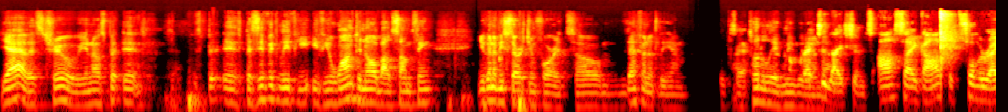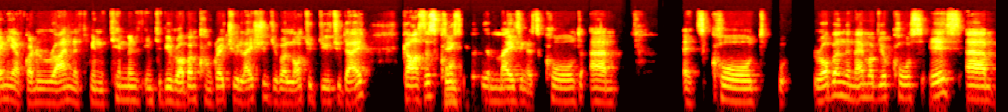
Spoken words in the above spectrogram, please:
Yeah, that's true. You know, eh, spe- spe- specifically if you if you want to know about something, you're gonna be searching for it. So definitely, um, exactly. I totally agree with that. Congratulations. I'll say, guys, it's Saul Maraney. I've got to run. It's been a 10 minute interview. Robin, congratulations. You've got a lot to do today. Guys, this course is amazing. It's called um, it's called Robin. The name of your course is um,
